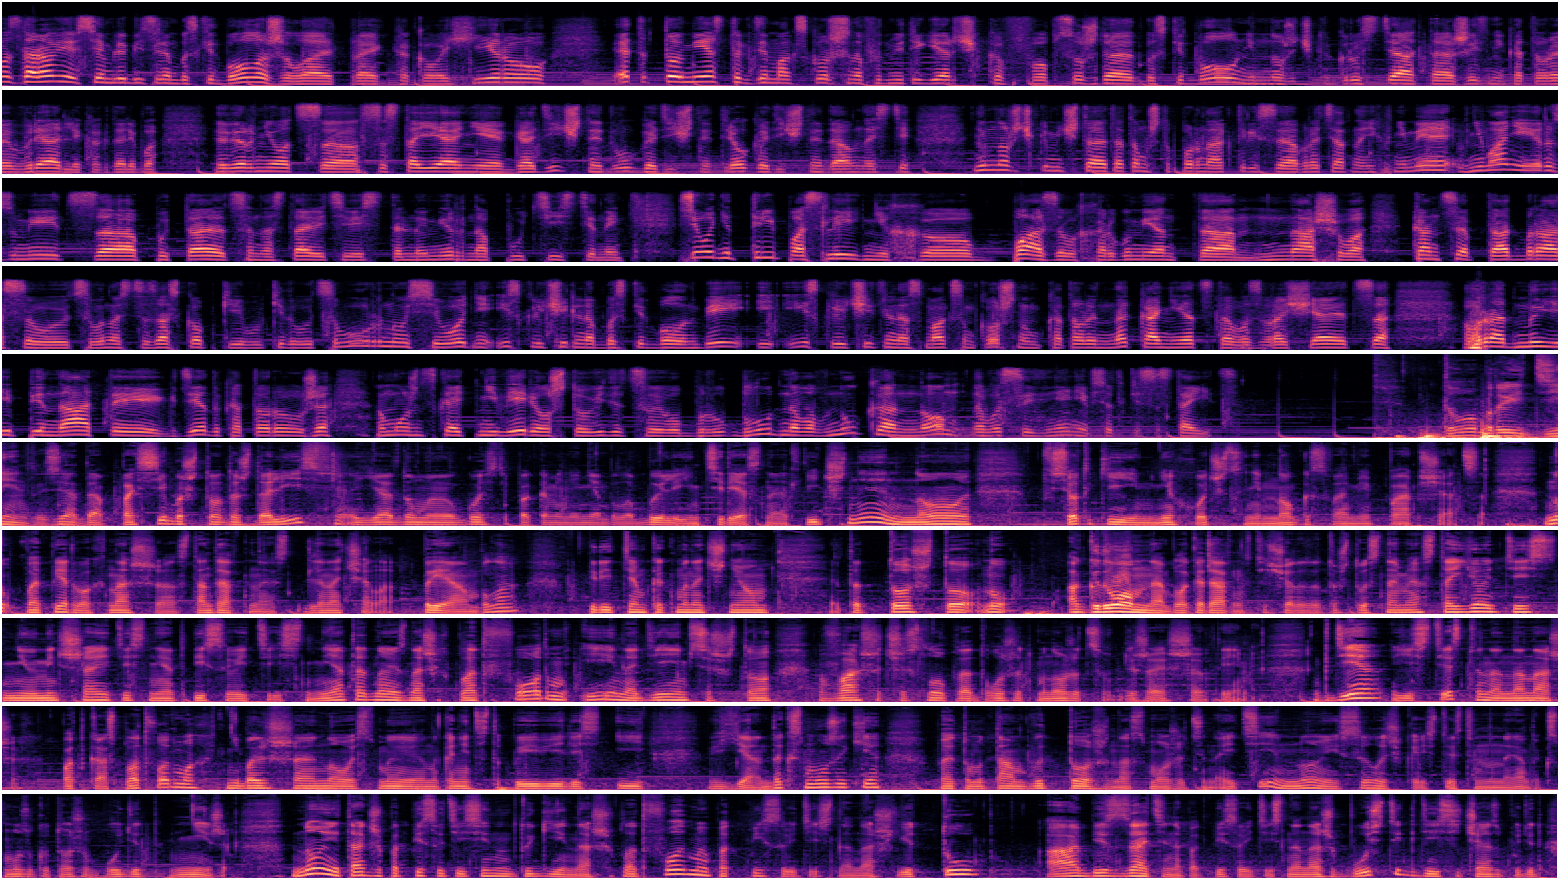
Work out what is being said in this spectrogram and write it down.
Доброго здоровья всем любителям баскетбола, желает проект Какого Hero. Это то место, где Макс Коршинов и Дмитрий Герчиков обсуждают баскетбол, немножечко грустят о жизни, которая вряд ли когда-либо вернется в состояние годичной, двухгодичной, трехгодичной давности. Немножечко мечтают о том, что порноактрисы обратят на них внимание и, разумеется, пытаются наставить весь остальной мир на путь истины. Сегодня три последних э, базовых аргумента нашего концепта отбрасываются выкидываются, выносятся за скобки и выкидываются в урну. Сегодня исключительно баскетбол NBA а и исключительно с Максом Коршуном, который наконец-то возвращается в родные пенаты, к деду, который уже, можно сказать, не верил, что увидит своего блудного внука, но воссоединение все-таки состоится. Добрый день, друзья. Да, спасибо, что дождались. Я думаю, гости, пока меня не было, были интересные, отличные, но все-таки мне хочется немного с вами пообщаться. Ну, во-первых, наша стандартная для начала преамбула перед тем, как мы начнем, это то, что, ну, огромная благодарность еще за то, что вы с нами остаетесь, не уменьшаетесь, не отписываетесь ни от одной из наших платформ и надеемся, что ваше число продолжит множиться в ближайшее время. Где, естественно, на наших подкаст-платформах небольшая новость, мы наконец-то появились и в Яндекс Музыке, поэтому там вы тоже нас можете найти, ну и ссылочка, естественно, на Яндекс Музыку тоже будет ниже. Ну и также подписывайтесь и на другие наши платформы, подписывайтесь на наш YouTube, обязательно подписывайтесь на наш Бусти, где сейчас будет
